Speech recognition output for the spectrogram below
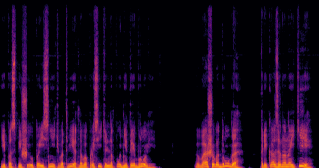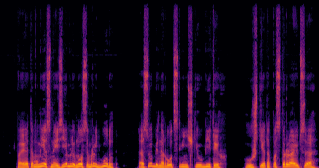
и поспешил пояснить в ответ на вопросительно поднятые брови. «Вашего друга приказано найти, поэтому местные землю носом рыть будут, особенно родственнички убитых. Уж те-то постараются».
